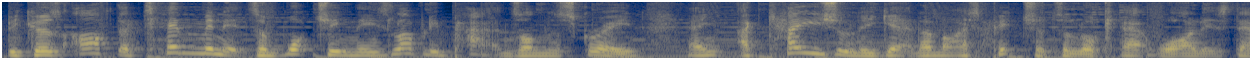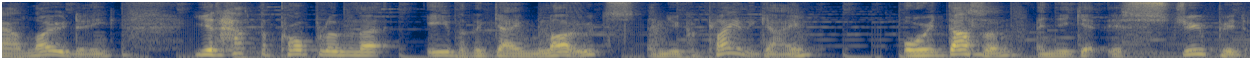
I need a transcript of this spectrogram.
because after 10 minutes of watching these lovely patterns on the screen and occasionally getting a nice picture to look at while it's downloading, you'd have the problem that either the game loads and you can play the game, or it doesn't and you get this stupid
